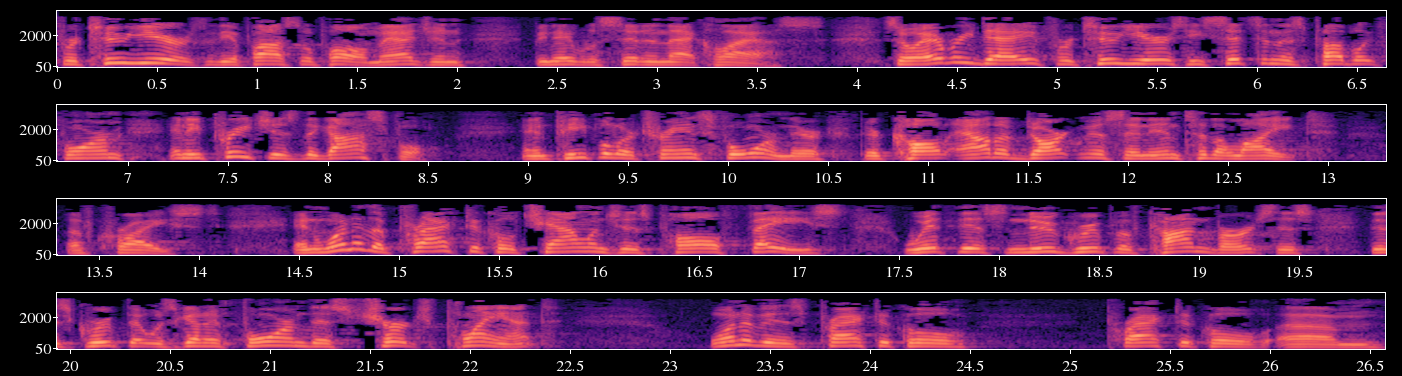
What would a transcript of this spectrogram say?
for two years with the Apostle Paul. Imagine being able to sit in that class. So every day for two years, he sits in this public forum and he preaches the gospel. And people are transformed. They're, they're called out of darkness and into the light of Christ. And one of the practical challenges Paul faced with this new group of converts, this, this group that was going to form this church plant, one of his practical, practical um,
